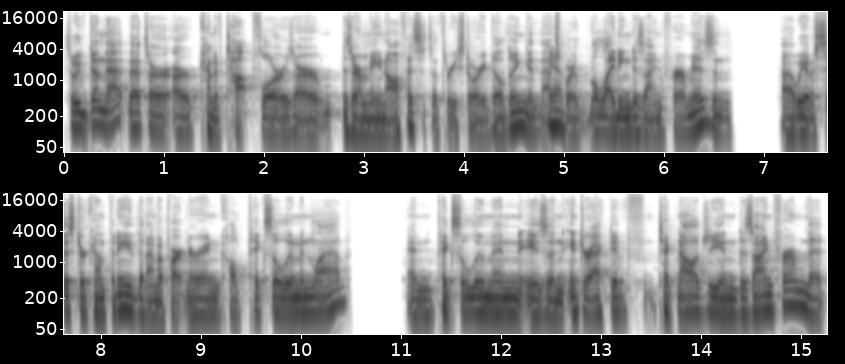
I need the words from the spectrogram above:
So we've done that. That's our, our kind of top floor is our is our main office. It's a three story building, and that's yeah. where the lighting design firm is. And uh, we have a sister company that I'm a partner in called Pixelumen Lab. And Pixelumen is an interactive technology and design firm that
